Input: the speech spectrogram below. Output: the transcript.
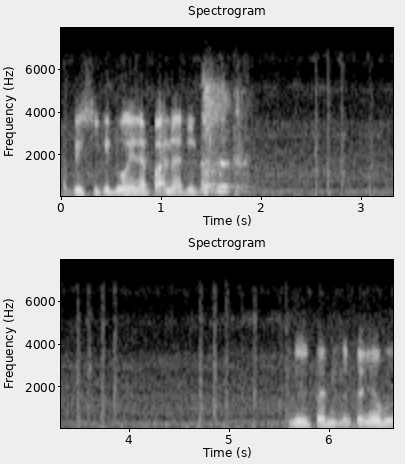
Tapi si kedua yang dapat anak dulu. Dia tanya, nak tanya apa?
